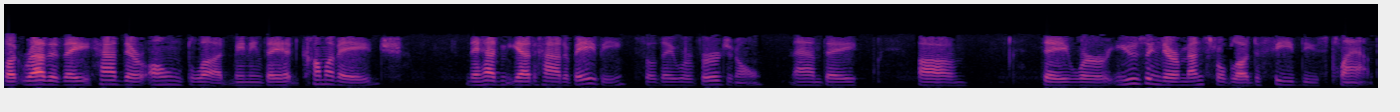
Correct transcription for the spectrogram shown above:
but rather they had their own blood, meaning they had come of age. They hadn't yet had a baby, so they were virginal, and they um, they were using their menstrual blood to feed these plants.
